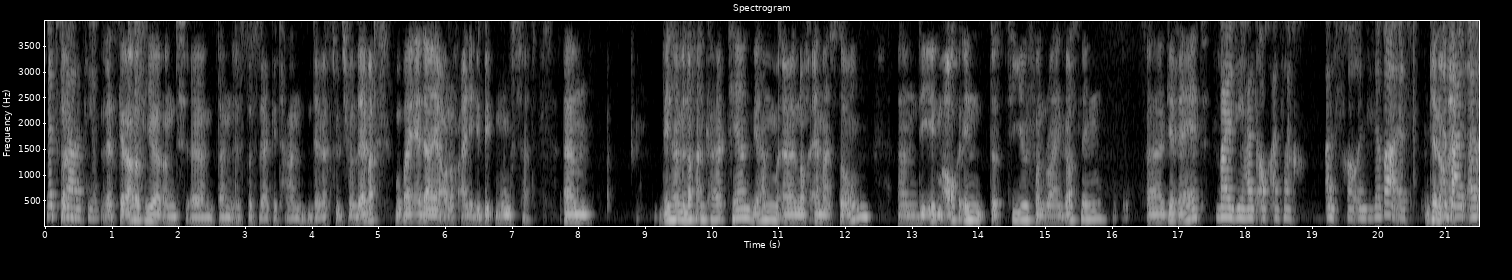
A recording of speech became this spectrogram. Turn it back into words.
Let's get out of here. Let's get out of here und ähm, dann ist das Werk getan. Der Rest tut sich von selber, wobei er da ja auch noch einige Big Moves hat. Ähm, wen haben wir noch an Charakteren? Wir haben äh, noch Emma Stone, ähm, die eben auch in das Ziel von Ryan Gosling äh, gerät. Weil sie halt auch einfach als Frau in dieser Bar ist. Genau. Also, äh,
